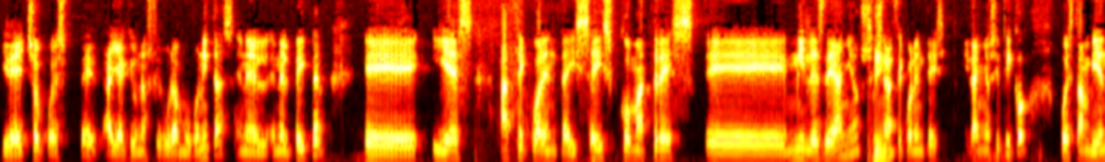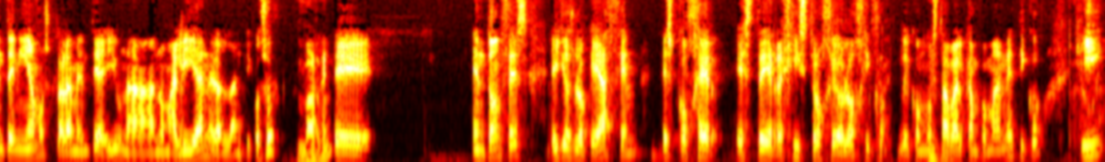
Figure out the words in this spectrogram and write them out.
Y de hecho, pues eh, hay aquí unas figuras muy bonitas en el, en el paper, eh, y es hace 46,3 eh, miles de años, Sí. o sea, hace 46.000 años y pico, pues también teníamos claramente ahí una anomalía en el Atlántico Sur. Vale. Eh, Entonces, ellos lo que hacen es coger este registro geológico de cómo estaba el campo magnético y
